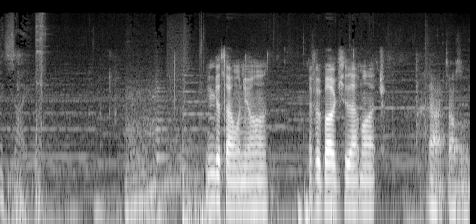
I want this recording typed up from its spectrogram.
in sight. You can get that one, Johan, if it bugs you that much. No, it doesn't.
